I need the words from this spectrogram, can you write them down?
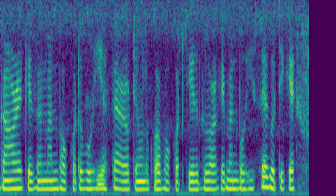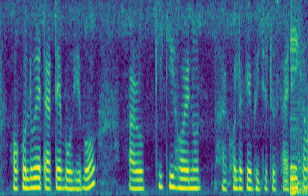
গাঁৱৰে কেইজনমান ভকতো বহি আছে আৰু তেওঁলোকৰ ভকত কেইগৰাকীমান বহিছে। গতিকে সকলোৱে তাতে বহিব আৰু কি কি হয়নো শেষলৈকে ভিডিঅ'টো চাই খাব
